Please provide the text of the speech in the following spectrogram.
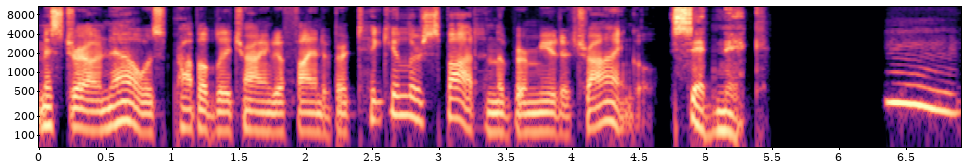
Mr. O'Neill was probably trying to find a particular spot in the Bermuda Triangle. said Nick. Hmm.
